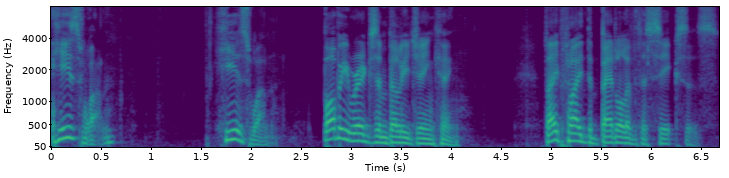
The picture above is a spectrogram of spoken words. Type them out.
here's one. Here's one. Bobby Riggs and Billie Jean King. They played the Battle of the Sexes.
